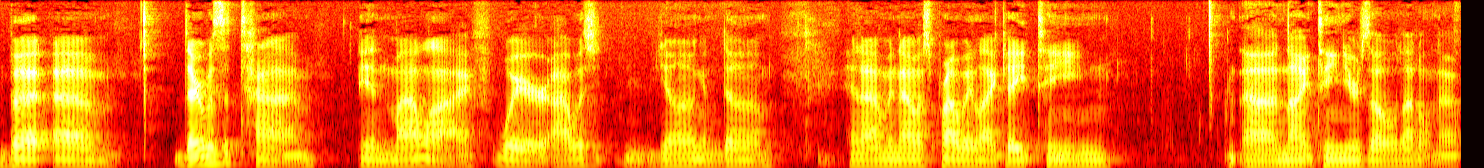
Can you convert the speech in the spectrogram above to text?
But um, there was a time in my life where I was young and dumb, and I mean I was probably like 18, uh, 19 years old. I don't know.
